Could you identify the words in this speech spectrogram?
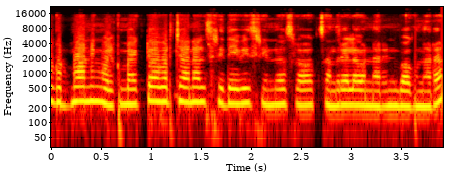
All good morning welcome back to our channel Sridevi Srinivas vlogs అందరూ ఎలా ఉన్నారని బాగున్నారా?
